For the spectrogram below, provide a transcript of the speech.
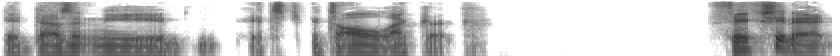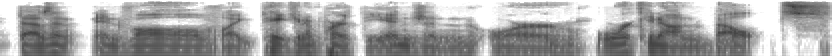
It doesn't need it's it's all electric. Fixing it doesn't involve like taking apart the engine or working on belts.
